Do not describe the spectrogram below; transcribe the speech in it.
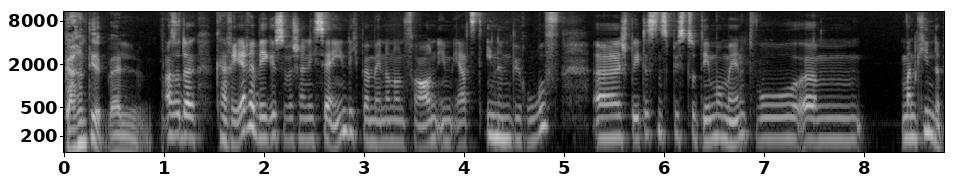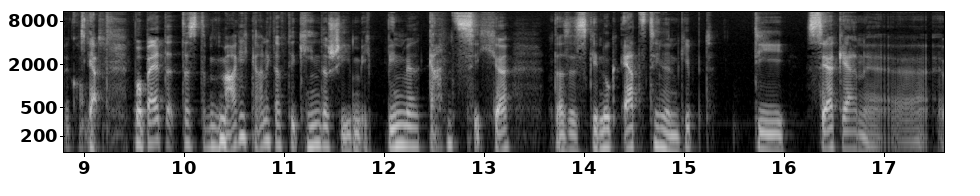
Garantiert, weil. Also der Karriereweg ist wahrscheinlich sehr ähnlich bei Männern und Frauen im Ärztinnenberuf, äh, spätestens bis zu dem Moment, wo ähm, man Kinder bekommt. Ja, wobei das mag ich gar nicht auf die Kinder schieben. Ich bin mir ganz sicher, dass es genug Ärztinnen gibt, die sehr gerne äh,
